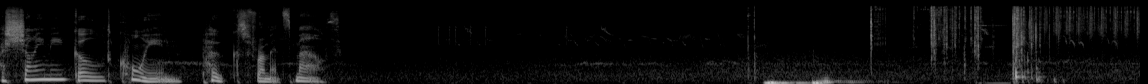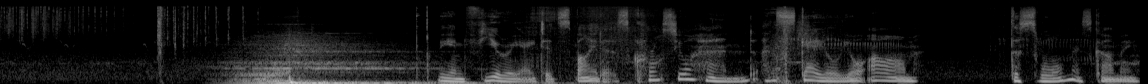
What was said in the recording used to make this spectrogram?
A shiny gold coin pokes from its mouth. The infuriated spiders cross your hand and scale your arm. The swarm is coming.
